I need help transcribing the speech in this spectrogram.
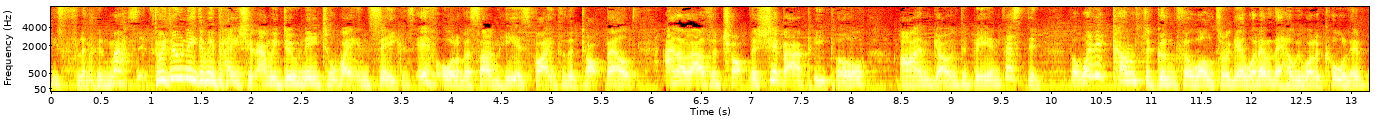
he's flipping massive. So we do need to be patient and we do need to wait and see, because if all of a sudden he is fighting for the top belt and allowed to chop the shit out of people, I'm going to be invested. But when it comes to Gunther Walter again, whatever the hell we want to call him,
